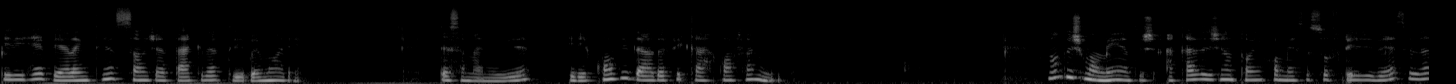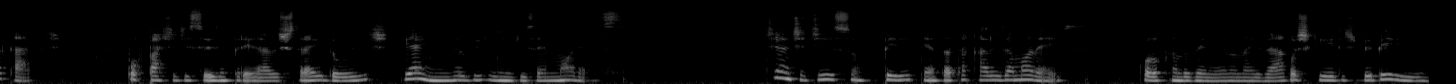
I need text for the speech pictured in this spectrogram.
Piri revela a intenção de ataque da tribo em Moré. Dessa maneira, ele é convidado a ficar com a família. Num dos momentos, a casa de Antônio começa a sofrer diversos ataques por parte de seus empregados traidores e ainda dos índios amorés. Diante disso, Peri tenta atacar os amorés, colocando veneno nas águas que eles beberiam.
